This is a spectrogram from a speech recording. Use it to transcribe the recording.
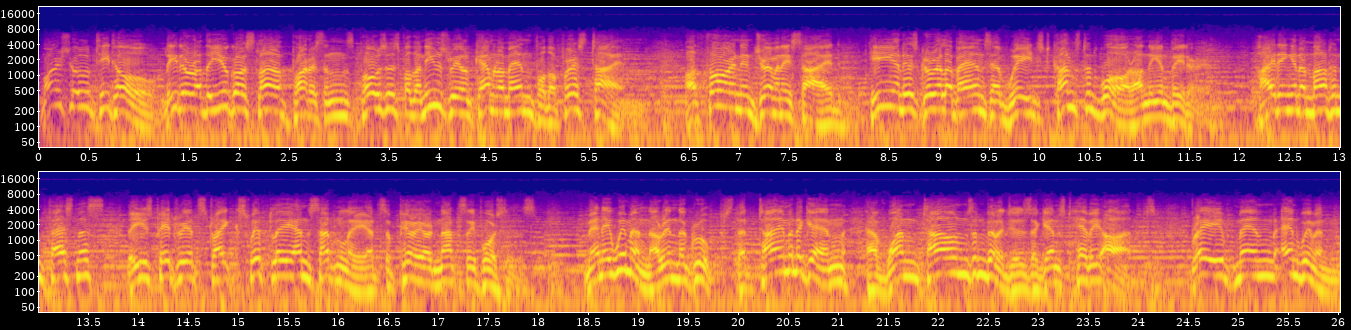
Marshal Tito, leader of the Yugoslav partisans, poses for the newsreel cameramen for the first time. A thorn in Germany's side, he and his guerrilla bands have waged constant war on the invader. Hiding in a mountain fastness, these patriots strike swiftly and suddenly at superior Nazi forces. Many women are in the groups that time and again have won towns and villages against heavy odds. Brave men and women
